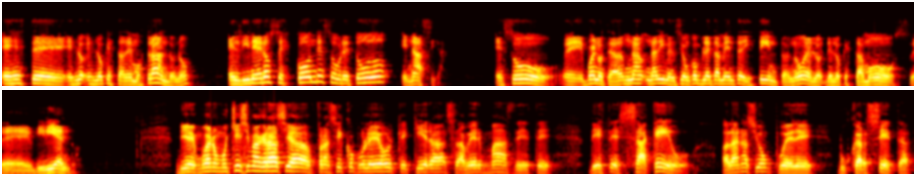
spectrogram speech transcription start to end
es, este, es, lo, es lo que está demostrando, ¿no? El dinero se esconde sobre todo en Asia. Eso, eh, bueno, te da una, una, dimensión completamente distinta, ¿no? De lo, que estamos eh, viviendo. Bien, bueno, muchísimas gracias, Francisco Poleo, el que quiera saber más de este, de este saqueo a la nación puede buscar Z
